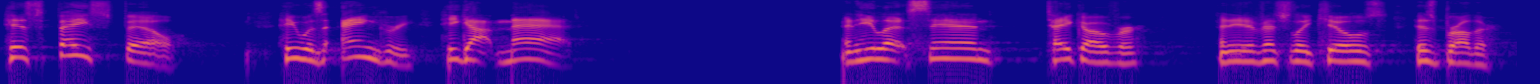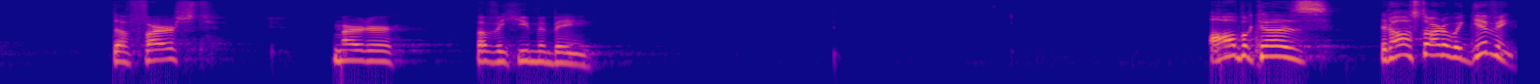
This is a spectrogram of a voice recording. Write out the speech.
his face fell. He was angry. He got mad. And he let sin take over, and he eventually kills his brother. The first murder of a human being. All because it all started with giving.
